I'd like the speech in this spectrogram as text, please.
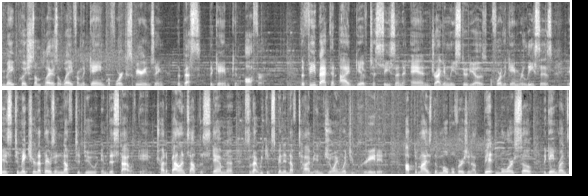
may push some players away from the game before experiencing the best the game can offer. The feedback that I'd give to Seasun and Dragon Lee Studios before the game releases is to make sure that there's enough to do in this style of game. Try to balance out the stamina so that we can spend enough time enjoying what you created, Optimize the mobile version a bit more so the game runs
